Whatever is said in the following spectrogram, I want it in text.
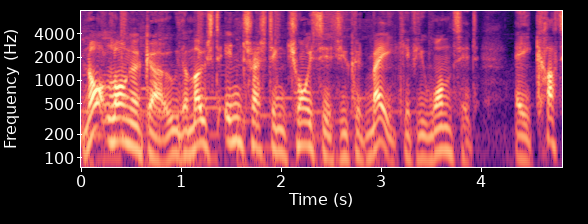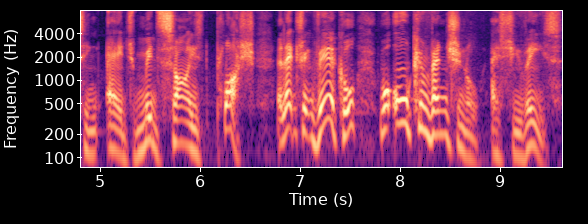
Not long ago, the most interesting choices you could make if you wanted a cutting edge, mid sized, plush electric vehicle were all conventional SUVs.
